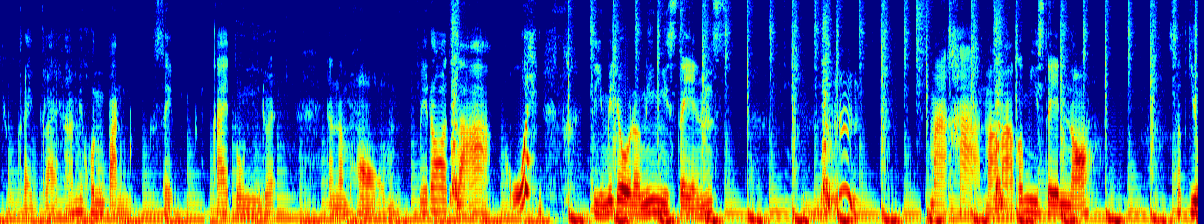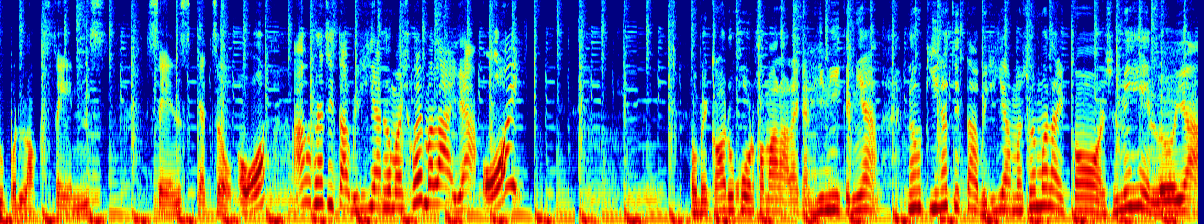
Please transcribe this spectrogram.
อยู่ไกลๆอ้ามีคนปั่นเสร็จใกล้ตรงนี้ด้วยนางน้ำหอมไม่รอดจ้าโอ้ยตีไม่โดนนางนี่มีเซนส์มาค่ะหมามาก็มีเซนเนาะสกิลปลดล็อกเซนส์เซนส์กระจกโอ้อ้าวนักจิตวิทยาเธอมาช่วยเมาไหร่อะโอ้ยโอ้ไม่ก็ทุกคนเขามาอะไรกันที่นี่กันเนี่ยแล้วเมื่อกี้นักจิตวิทยามาช่วยเมื่อไหร่ก่อน ฉันไม่เห็นเลยอะ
